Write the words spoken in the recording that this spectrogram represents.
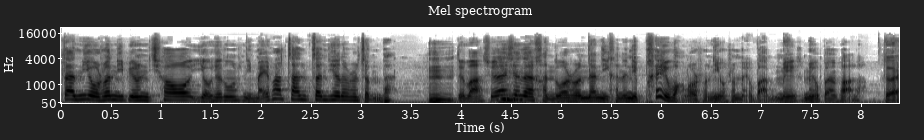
但你有时候你比如你敲有些东西你没法粘粘贴的时候怎么办？嗯，对吧？虽然现在很多时候，那你可能你配网络的时候，你有时候没有办没没有办法了。对，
